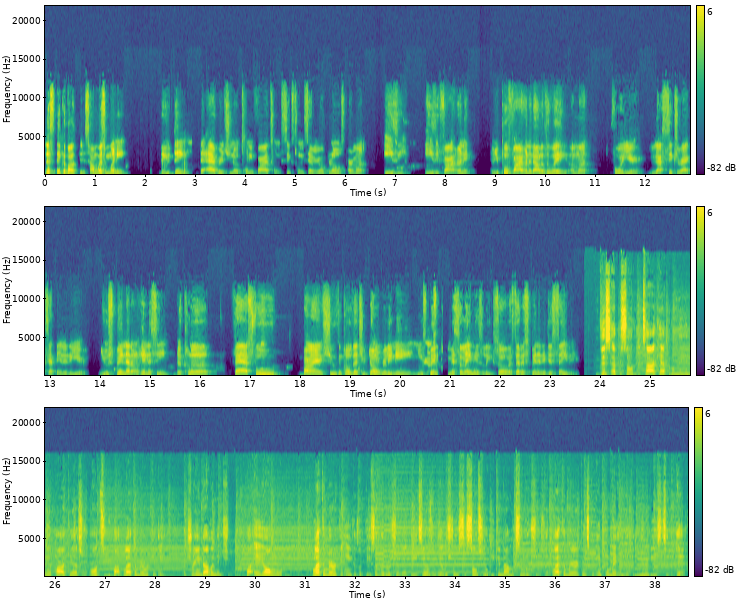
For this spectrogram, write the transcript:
let's think about this. How much money do you think the average, you know, 25, 26, 27 year old blows per month? Easy, easy 500. If you put $500 away a month for a year, you got six racks at the end of the year. You spend that on Hennessy, the club, fast food, buying shoes and clothes that you don't really need. You spend miscellaneously. So instead of spending it, just save it. This episode of the Todd Capital Millionaire Podcast is brought to you by Black America Inc., a Trillion Dollar Nation, by A.R. Morton. Black America Inc. is a piece of literature that details and illustrates the socio-economic solutions that black Americans can implement in their communities today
